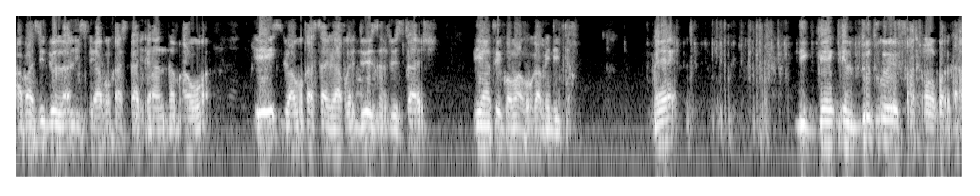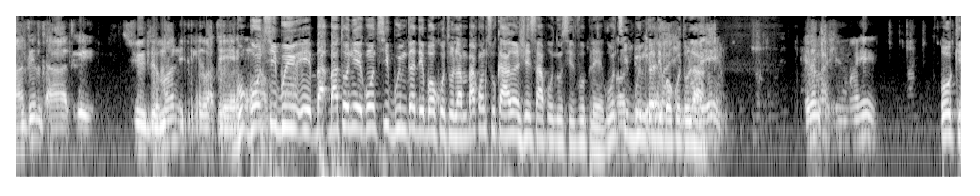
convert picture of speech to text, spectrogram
à partir de la liste avocat stagiaire en Baroua et de avocat stagiaire après deux ans de stage, il est entré comme avocat militant. Mais il y a d'autres façons encore rentrer, il est entré tu demandes, il doit te... Gonti Bouy, eh, batonye, Gonti Bouy mte de bokoto la, mba kont sou ka aranje sa pou nou, s'il vous plaît. Gonti Bouy mte de bokoto la. E la machine mwenye. Ok.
